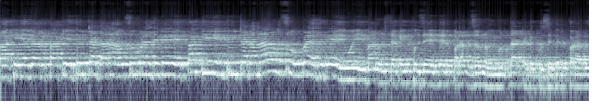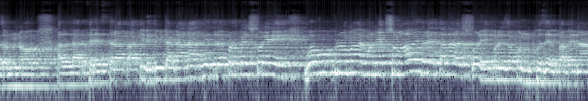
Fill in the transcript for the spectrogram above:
পাখি এবার পাখি দুইটা ডানা উঁচু করে দিবে। পাখি দুইটা ডানা উঁচু করে দিবে ওই মানুষটাকে খুঁজে বের করার জন্য, ওই মুর্দাটাকে খুঁজে বের করার জন্য। আল্লাহর ফেরেশতারা পাখির দুইটা ডানার ভিতরে প্রবেশ করে, বহু ক্রমায় অনেক সময় ধরে তালাশ করে করে যখন খুঁজে পাবে না,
